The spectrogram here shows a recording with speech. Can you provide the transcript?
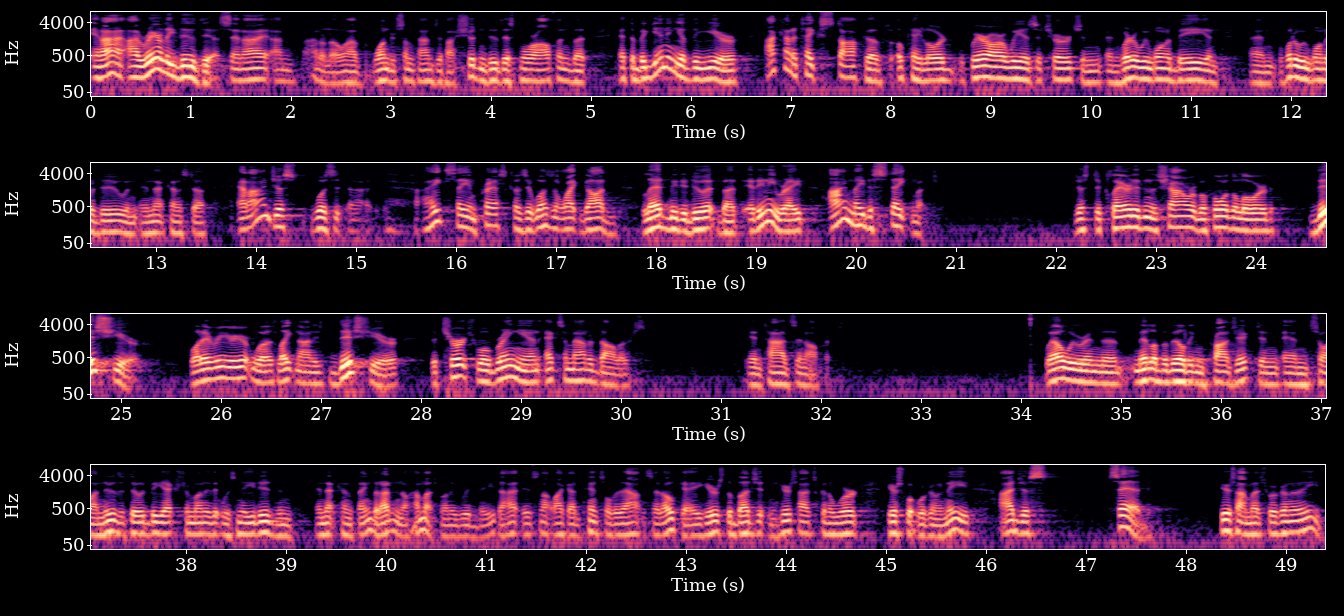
and I, I rarely do this, and I, I'm, I don't know, I've wondered sometimes if I shouldn't do this more often, but at the beginning of the year, I kind of take stock of, okay, Lord, where are we as a church, and, and where do we want to be, and, and what do we want to do, and, and that kind of stuff. And I just was, uh, I hate to say impressed because it wasn't like God led me to do it, but at any rate, I made a statement just declared it in the shower before the Lord. This year, whatever year it was, late 90s, this year, the church will bring in X amount of dollars in tithes and offerings. Well, we were in the middle of a building project, and, and so I knew that there would be extra money that was needed and, and that kind of thing, but I didn't know how much money we'd need. I, it's not like I'd penciled it out and said, okay, here's the budget, and here's how it's going to work, here's what we're going to need. I just said, here's how much we're going to need.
